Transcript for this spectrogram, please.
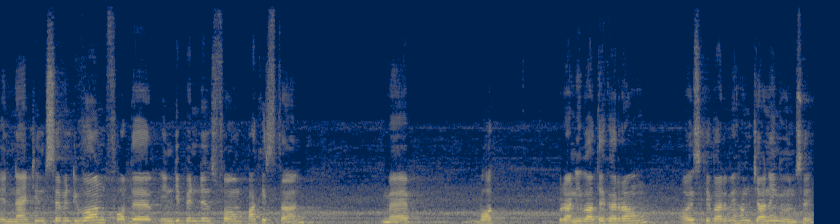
in 1971 for their independence from Pakistan. मैं बहुत पुरानी बातें कर रहा हूँ और इसके बारे में हम जानेंगे उनसे।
